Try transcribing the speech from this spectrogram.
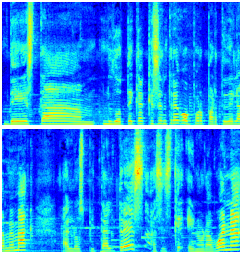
de esta mm, ludoteca que se entregó por parte de la MEMAC al Hospital 3. Así es que enhorabuena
